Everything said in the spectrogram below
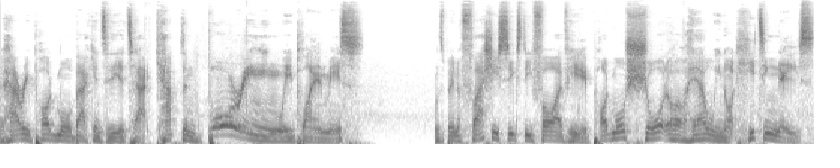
So Harry Podmore back into the attack. Captain Boring, we play and miss. It's been a flashy 65 here. Podmore short. Oh, how are we not hitting these?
